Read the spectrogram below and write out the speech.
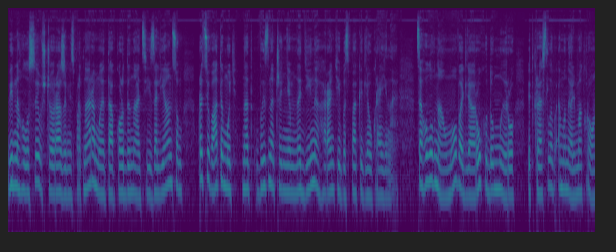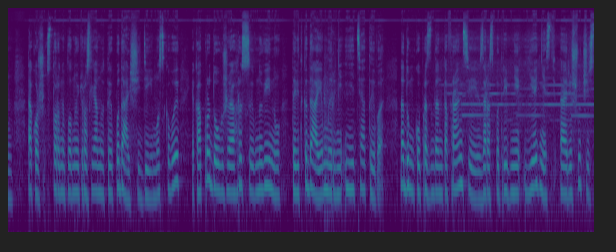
Він наголосив, що разом із партнерами та в координації з альянсом працюватимуть над визначенням надійних гарантій безпеки для України. Це головна умова для руху до миру, підкреслив Еммануель Макрон. Також сторони планують розглянути подальші дії Москви, яка продовжує агресивну війну та відкидає мирні ініціативи. На думку президента Франції, зараз потрібні єдність та рішучість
